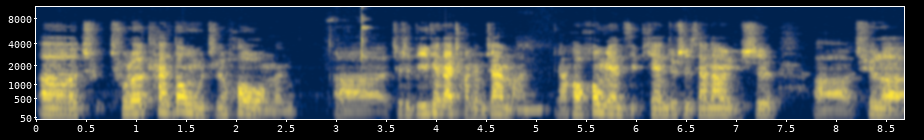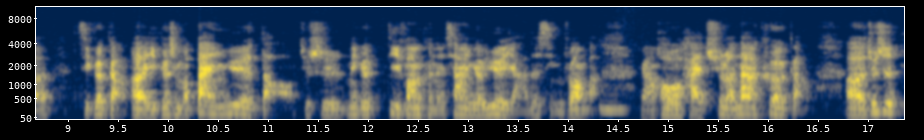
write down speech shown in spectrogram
呃，除除了看动物之后，我们呃就是第一天在长城站嘛，嗯然后后面几天就是相当于是呃去了几个港，呃一个什么半月岛，就是那个地方可能像一个月牙的形状吧，嗯然后还去了纳克港，呃，就是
